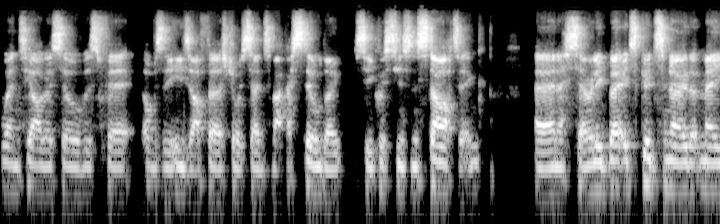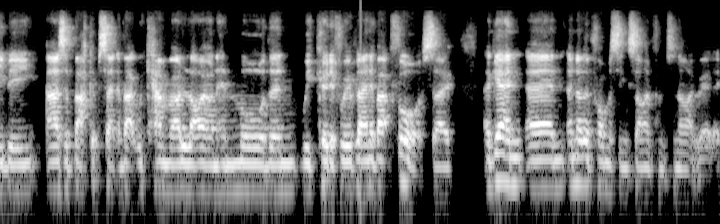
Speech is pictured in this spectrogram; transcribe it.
when Thiago Silva's fit, obviously he's our first choice centre back. I still don't see Christensen starting uh, necessarily, but it's good to know that maybe as a backup centre back, we can rely on him more than we could if we were playing a back four. So, again, um, another promising sign from tonight, really.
